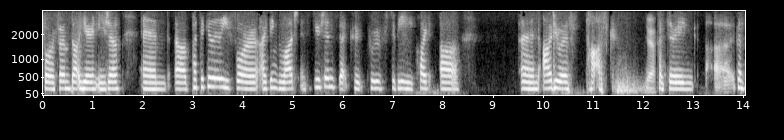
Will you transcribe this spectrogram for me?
for firms out here in Asia, and uh, particularly for I think large institutions that could prove to be quite uh, an arduous task. Yeah. Considering uh, con-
